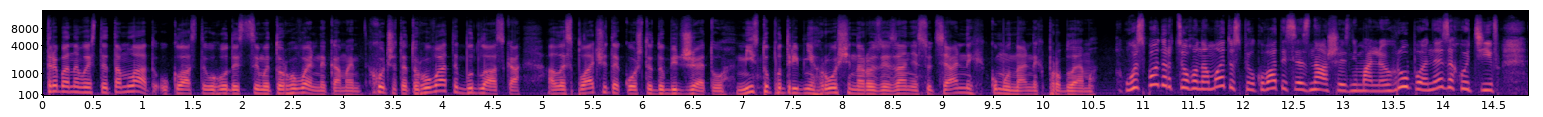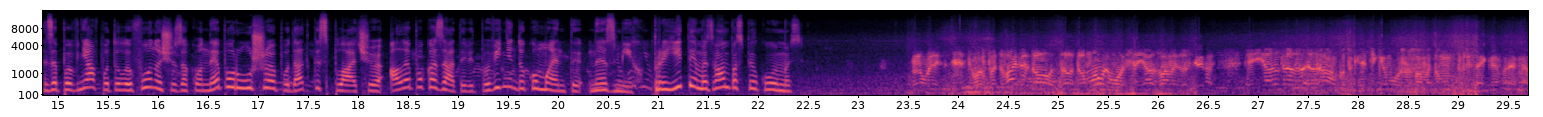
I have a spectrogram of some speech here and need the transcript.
Треба навести там лад, укласти угоди з цими торговельниками. Хочете торгувати, будь ласка, але сплачуйте кошти до бюджету. Місту потрібні гроші на розв'язання соціальних і комунальних проблем. Господар цього намету спілкуватися з нашою знімальною групою не захотів. Запевняв по телефону, що закон не порушує, податки сплачує, але показати відповідні документи не зміг. Приїдьте, і ми з вами поспілкуємось. Ну, ви давайте до, до, домовимося, я з вами зустрінусь. Я зранку таки тільки можу з вами домовитися, за яке время.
